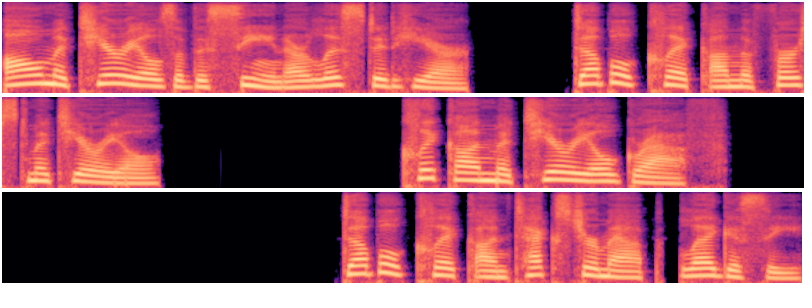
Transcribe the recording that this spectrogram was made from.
All materials of the scene are listed here. Double-click on the first material. Click on Material Graph. Double-click on Texture Map, Legacy.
